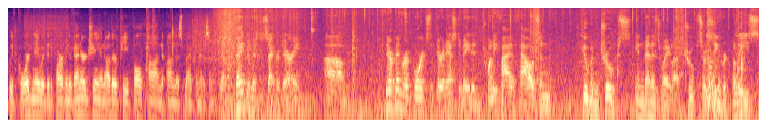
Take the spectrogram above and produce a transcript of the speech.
we've coordinated with the Department of Energy and other people on, on this mechanism. Thank you, Mr. Secretary. Um, There have been reports that there are an estimated 25,000 Cuban troops in Venezuela, troops or secret police,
